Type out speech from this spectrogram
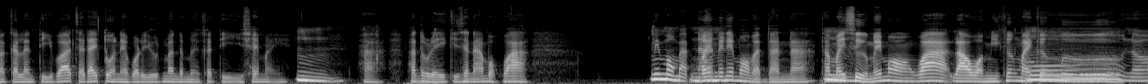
มาการันตีว่าจะได้ตัวในวรยุทธ์มันดำเนินคดีใช่ไหมอืมค่ะพันตำรวจเอกกฤษณะบอกว่า ไม่มองแบบนั้น ไม่ไม่ได้มองแบบนั้นนะทำไมอืมสื่อไม่มองว่าเราอะมีเครื่องไม้เครื่องมืออเหรอ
